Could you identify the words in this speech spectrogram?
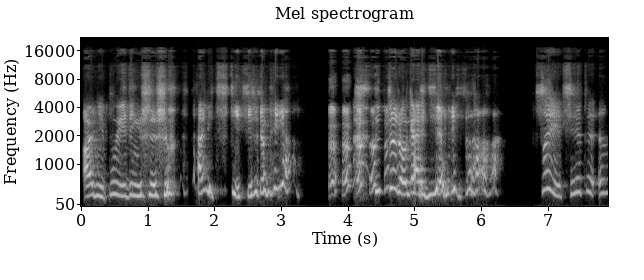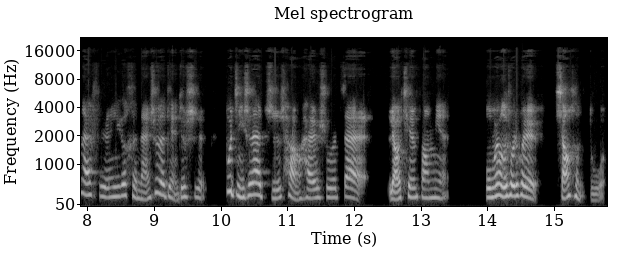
而你不一定是说而，你自己其实就那样，就这种感觉，你知道吗？所以，其实对 N F 人一个很难受的点就是，不仅是在职场，还是说在聊天方面，我们有的时候就会想很多。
